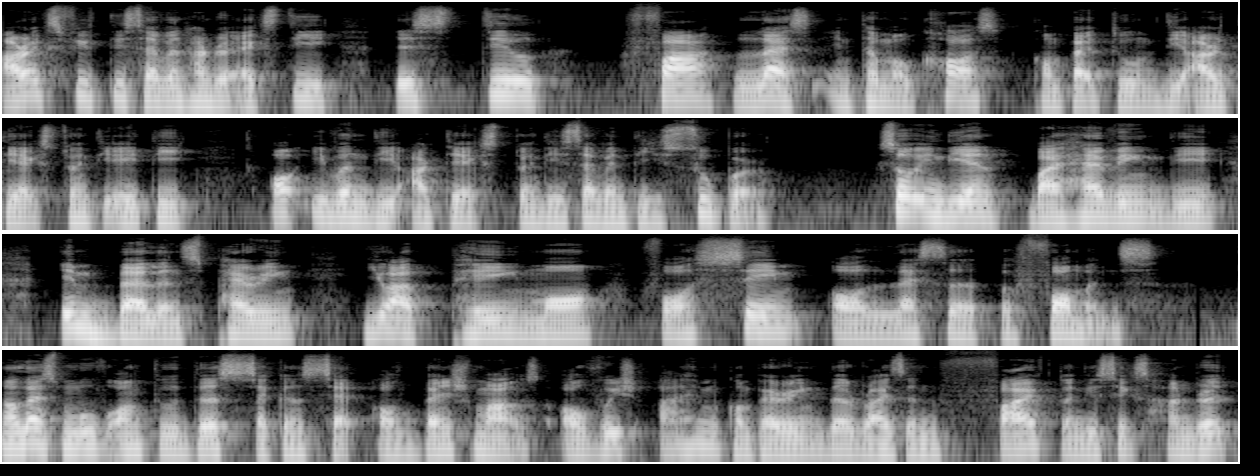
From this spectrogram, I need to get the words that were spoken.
RX 5700 XT is still far less in terms of cost compared to the RTX 2080 or even the RTX 2070 Super. So in the end, by having the imbalanced pairing, you are paying more for same or lesser performance. Now let's move on to the second set of benchmarks of which I am comparing the Ryzen 5 2600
